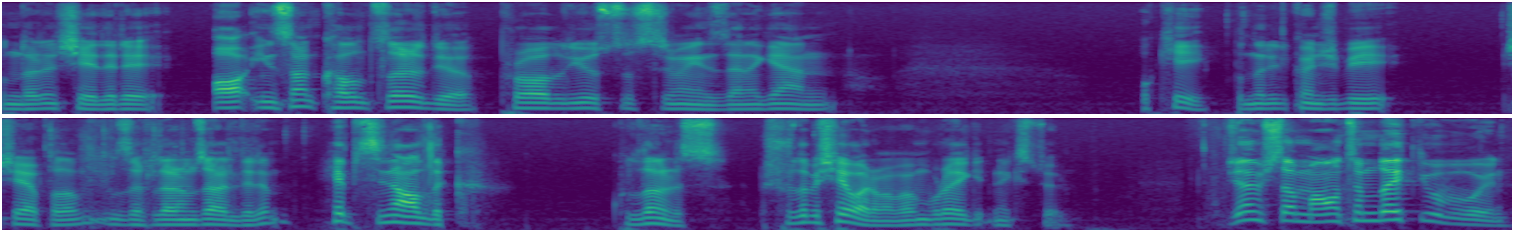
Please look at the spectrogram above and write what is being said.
bunların şeyleri Aa insan kalıntıları diyor. Probably useless remains then again. Okey. Bunları ilk önce bir şey yapalım. Zırhlarımızı halledelim. Hepsini aldık. Kullanırız. Şurada bir şey var ama ben buraya gitmek istiyorum. Canım işte Mountain Blade gibi bu oyun.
